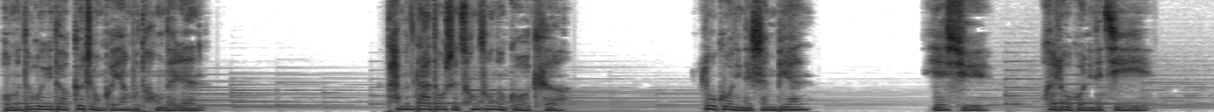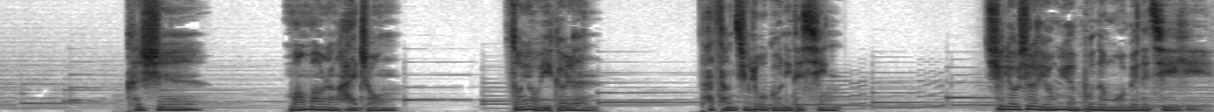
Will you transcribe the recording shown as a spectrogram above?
我们都会遇到各种各样不同的人，他们大都是匆匆的过客，路过你的身边，也许会路过你的记忆。可是，茫茫人海中。总有一个人，他曾经路过你的心，却留下了永远不能磨灭的记忆，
